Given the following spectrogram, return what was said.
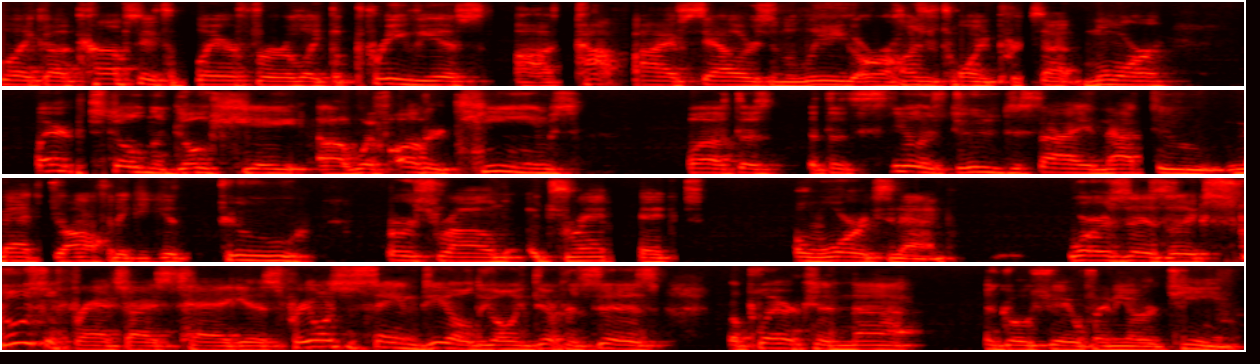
like uh, compensates a player for like the previous uh, top five salaries in the league or 120 percent more. Player can still negotiate uh, with other teams, but if the, if the Steelers do decide not to match off, they could get two first round draft picks awards them. Whereas as an exclusive franchise tag is pretty much the same deal. The only difference is the player cannot negotiate with any other team.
